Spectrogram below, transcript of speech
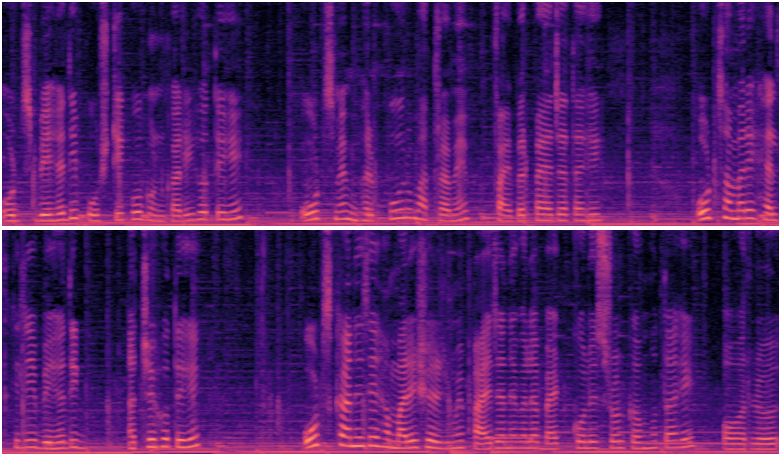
ओट्स बेहद ही पौष्टिक व गुणकारी होते हैं। ओट्स में भरपूर मात्रा में फाइबर पाया जाता है। ओट्स हमारे हेल्थ के लिए बेहद ही अच्छे होते हैं। ओट्स खाने से हमारे शरीर में पाए जाने वाला बैड कोलेस्ट्रॉल कम होता है और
